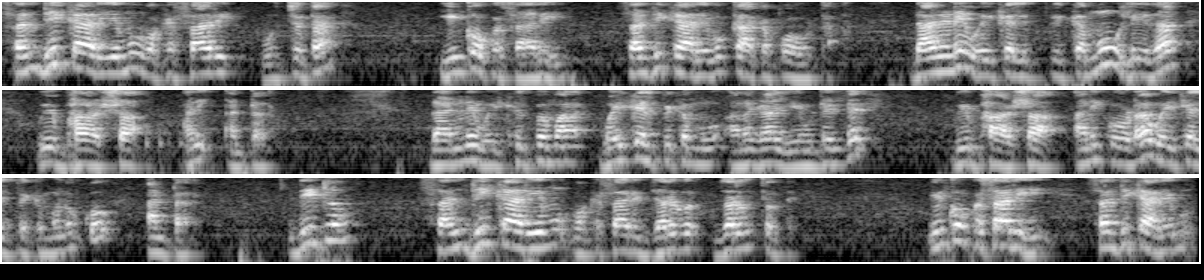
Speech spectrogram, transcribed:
సంధి కార్యము ఒకసారి వచ్చుట ఇంకొకసారి సంధి కార్యము కాకపోవుట. దానినే వైకల్పికము లేదా విభాష అని అంటారు. దానినే వైకల్ప వైకల్పికము అనగా ఏమిటంటే విభాష అని కూడా వైకల్పికమునకు అంటారు. దీంట్లో సంధి కార్యము ఒకసారి జరుగు జరుగుతుంది. ఇంకొకసారి సంధి కార్యము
